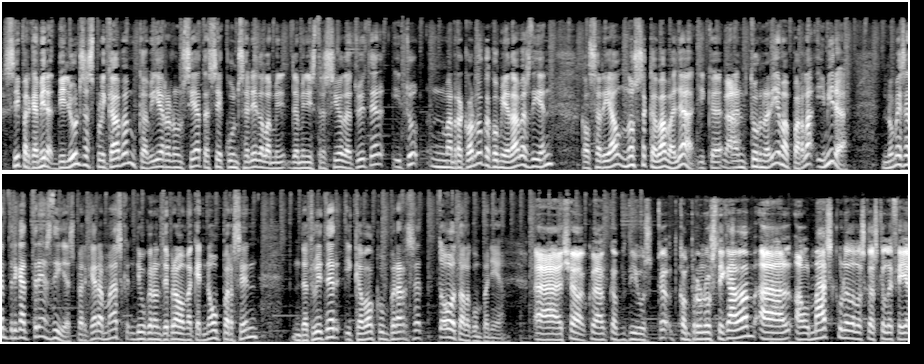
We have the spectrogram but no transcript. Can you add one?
Sí, perquè mira, dilluns explicàvem que havia renunciat a ser conseller de l'administració de Twitter i tu me'n recordo que acomiadaves dient que el serial no s'acabava allà i que Va. en tornaríem a parlar. I mira, només hem trigat 3 dies, perquè ara Musk diu que no en té prou amb aquest 9% de Twitter i que vol comprar-se tota la companyia. Uh, això, com, com dius, co- com pronosticàvem, el, el Musk, una de les coses que li feia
